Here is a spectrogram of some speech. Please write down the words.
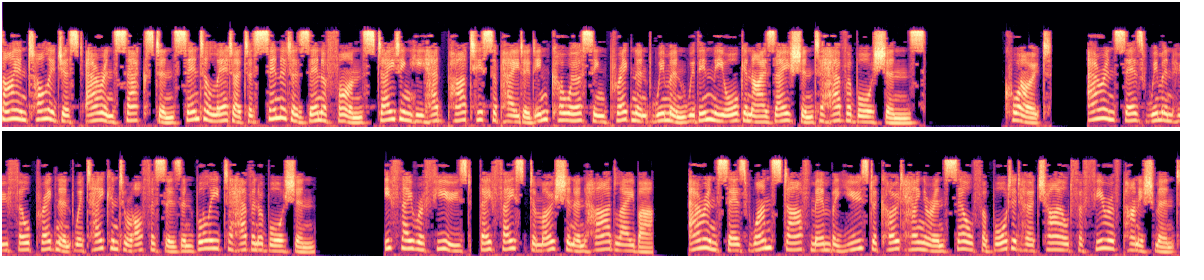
Scientologist Aaron Saxton sent a letter to Senator Xenophon stating he had participated in coercing pregnant women within the organization to have abortions. Quote, Aaron says women who fell pregnant were taken to offices and bullied to have an abortion. If they refused, they faced demotion and hard labor. Aaron says one staff member used a coat hanger and self-aborted her child for fear of punishment.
